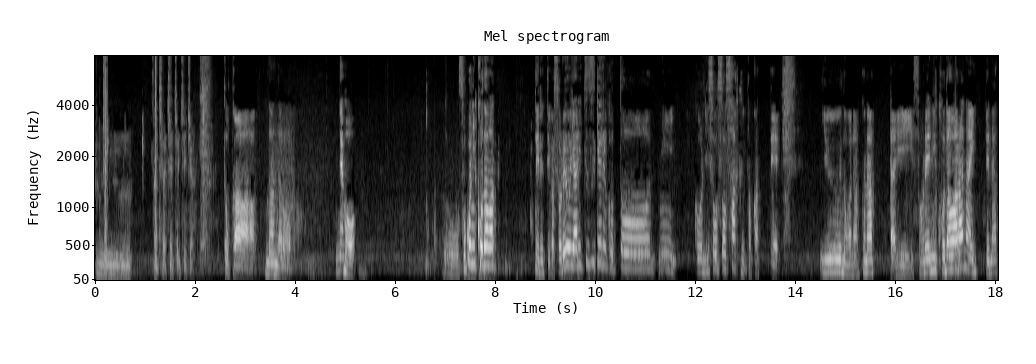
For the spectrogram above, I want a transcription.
うーん、あ、違う違う違う違う違う。とか、なんだろう。でも、そこにこだわってるっていうか、それをやり続けることに、こう、リソースを割くとかっていうのがなくなったり、それにこだわらないってなっ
